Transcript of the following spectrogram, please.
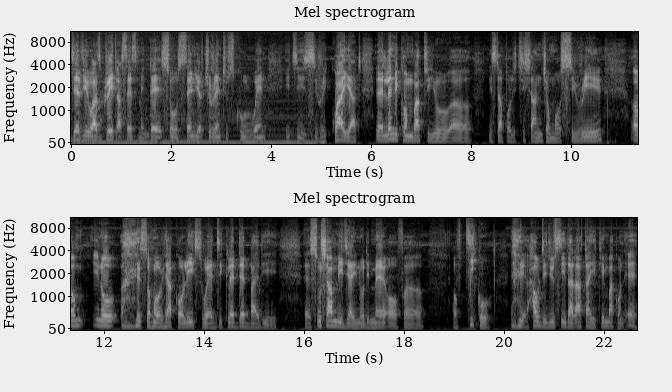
JVU has great assessment there, so send your children to school when it is required. Uh, let me come back to you, uh, Mr. Politician Jomo Cyril. Um, you know, some of your colleagues were declared dead by the uh, social media, you know, the mayor of, uh, of Tiko. How did you see that after he came back on air?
